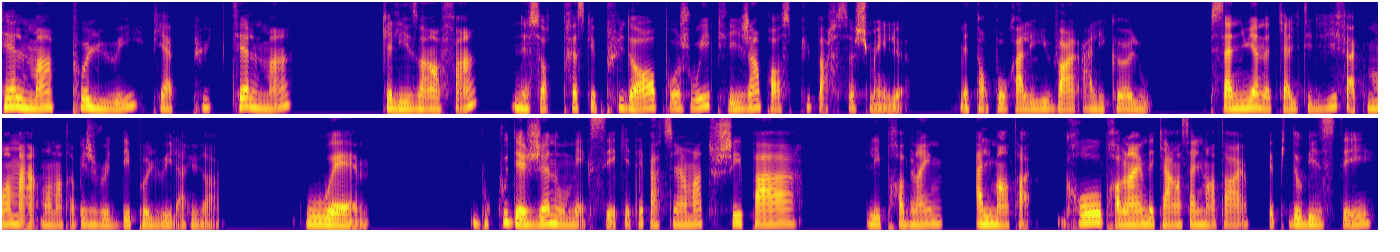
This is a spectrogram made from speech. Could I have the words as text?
tellement polluée, puis a pu tellement que les enfants ne sortent presque plus dehors pour jouer, puis les gens passent plus par ce chemin-là. mettons, pour aller vers à l'école ou puis ça nuit à notre qualité de vie. Fait que moi, ma, mon entreprise, je veux dépolluer la rivière. Ou euh, beaucoup de jeunes au Mexique étaient particulièrement touchés par les problèmes alimentaires. Gros problèmes de carence alimentaire, puis d'obésité,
